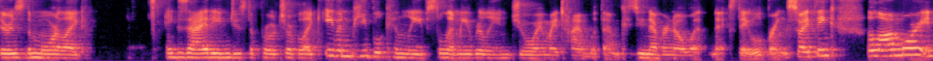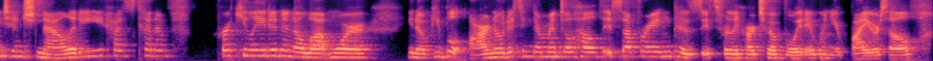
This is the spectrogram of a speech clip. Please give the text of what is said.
there's the more like anxiety induced approach of like even people can leave so let me really enjoy my time with them because you never know what next day will bring. So i think a lot more intentionality has kind of percolated and a lot more you know people are noticing their mental health is suffering because it's really hard to avoid it when you're by yourself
